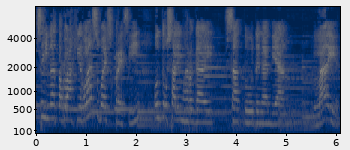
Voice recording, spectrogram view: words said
sehingga terlahirlah sebuah ekspresi untuk saling menghargai satu dengan yang lain.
